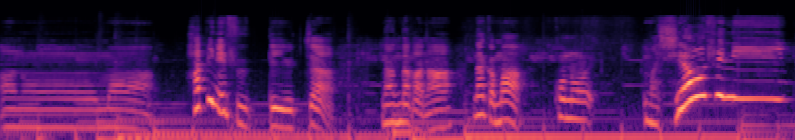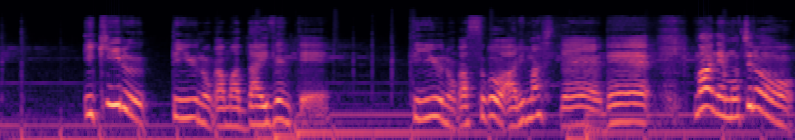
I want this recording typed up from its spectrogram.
あのー、まあハピネスって言っちゃなんだかな。なんかまあこのまあ、幸せに生きるっていうのがまあ大前提っていうのがすごいありましてでまあねもちろん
